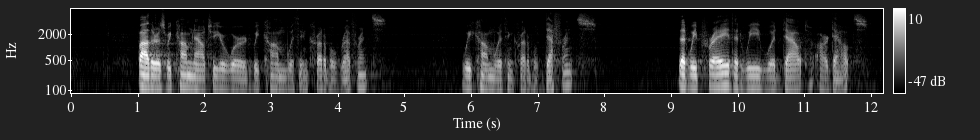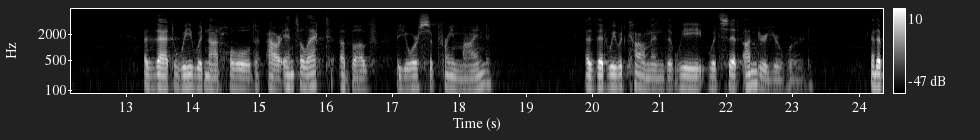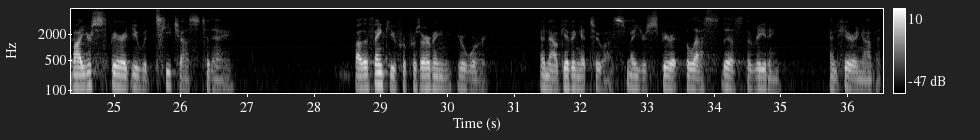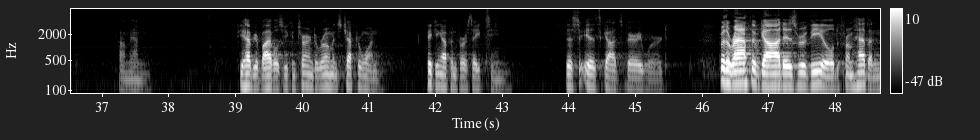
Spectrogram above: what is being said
Father, as we come now to your word, we come with incredible reverence. We come with incredible deference that we pray that we would doubt our doubts, that we would not hold our intellect above your supreme mind, Uh, that we would come and that we would sit under your word, and that by your Spirit you would teach us today. Father, thank you for preserving your word and now giving it to us. May your Spirit bless this, the reading and hearing of it. Amen. If you have your Bibles, you can turn to Romans chapter 1, picking up in verse 18. This is God's very word. For the wrath of God is revealed from heaven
